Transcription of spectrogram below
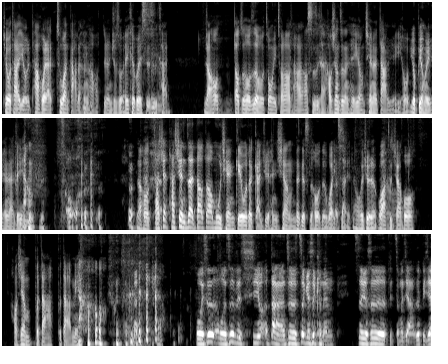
结果他有他回来突然打得很好，有、嗯、人就说，哎，可不可以试试看？嗯、然后到最后热火终于抓到他，然后试试看，好像真的可以用，签了大约以后又变回原来的样子。哦。然后他现他现在到到目前给我的感觉很像那个时候的外在，然后我觉得哇，这家伙好像不大不大妙。我是我是希望，当然这这个是可能这个是怎么讲，就比较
